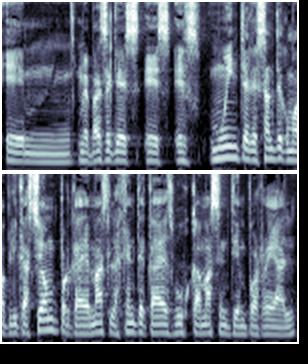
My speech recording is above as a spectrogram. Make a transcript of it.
Em, me parece que es, es, es muy interesante como aplicación porque además la gente cada vez busca más en tiempo real.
